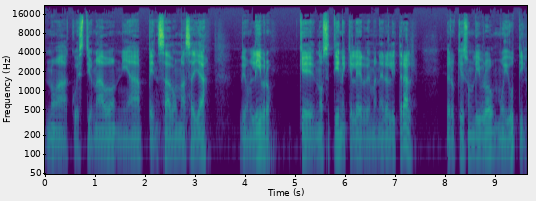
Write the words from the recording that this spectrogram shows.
no ha cuestionado ni ha pensado más allá de un libro que no se tiene que leer de manera literal. pero que es un libro muy útil.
